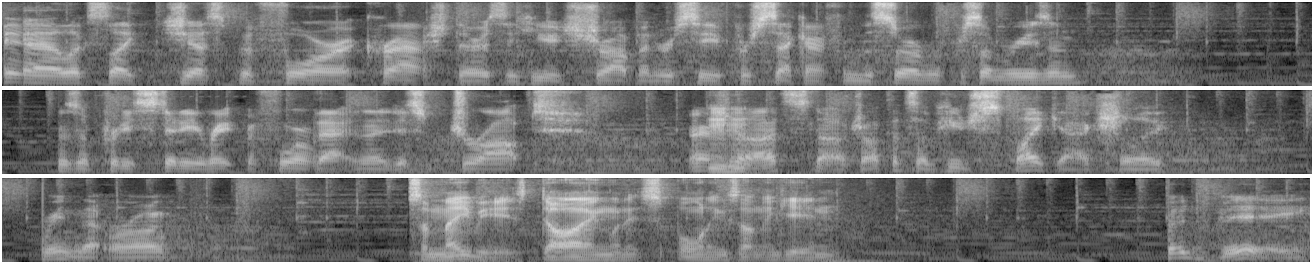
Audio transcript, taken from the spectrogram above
Yeah, it looks like just before it crashed, there was a huge drop in receive per second from the server for some reason. It was a pretty steady rate before that, and then it just dropped. Actually, mm-hmm. no, that's not a drop. That's a huge spike, actually. I'm reading that wrong. So maybe it's dying when it's spawning something in. Could be.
